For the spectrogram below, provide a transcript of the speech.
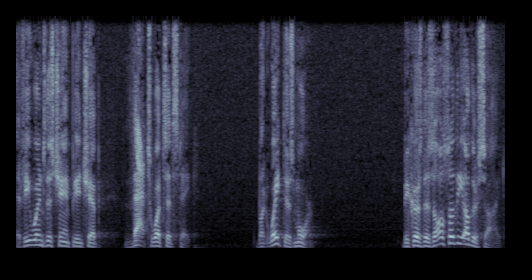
If he wins this championship, that's what's at stake. But wait, there's more. Because there's also the other side.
